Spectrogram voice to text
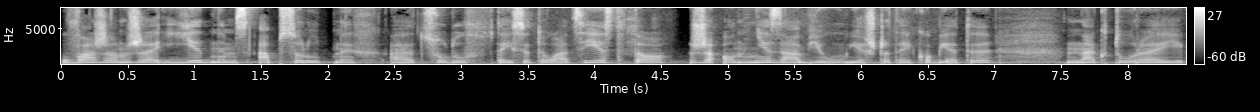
Uważam, że jednym z absolutnych e, cudów w tej sytuacji jest to, że on nie zabił jeszcze tej kobiety, na której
